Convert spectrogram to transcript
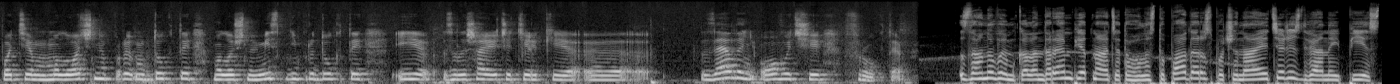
потім молочні продукти, молочновмісні продукти і залишаючи тільки е, зелень, овочі, фрукти. За новим календарем 15 листопада розпочинається різдвяний піст.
